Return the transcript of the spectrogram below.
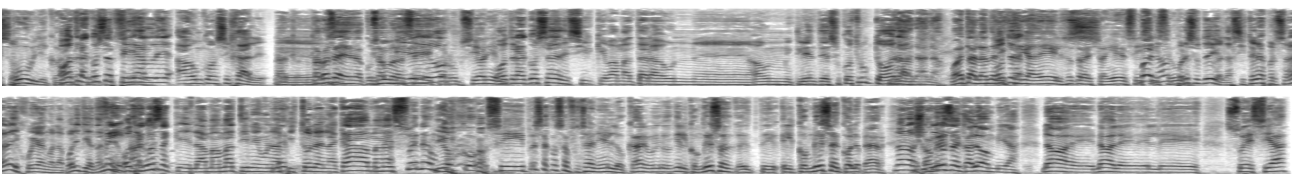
eso. público. ¿no? Otra cosa es pegarle a un concejal. No, eh, otra cosa es acusarlo un de corrupción y Otra cosa es decir que va a matar a un, eh, a un cliente de su constructora. No, no, no. Vos estás hablando de la Otra- historia de él, es otra sí, bueno, sí, por eso te digo, las historias personales juegan con la política también. Sí. Otra cosa es que la mamá tiene una Me- pistola en la cama. Me suena un Digo, poco, sí, pero esas cosas funcionan a nivel local. El Congreso, de- el Congreso de Colombia, No, no, el Congreso de Colombia, no, eh, no, el, el de Suecia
